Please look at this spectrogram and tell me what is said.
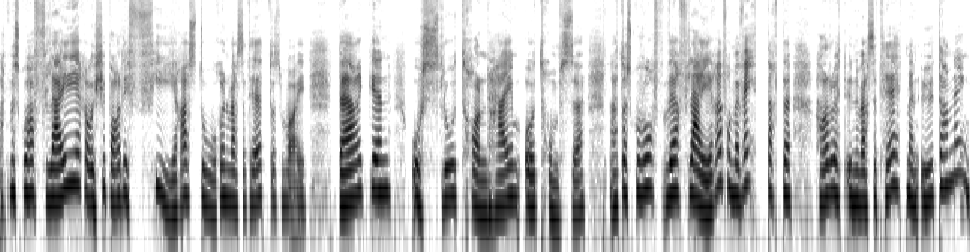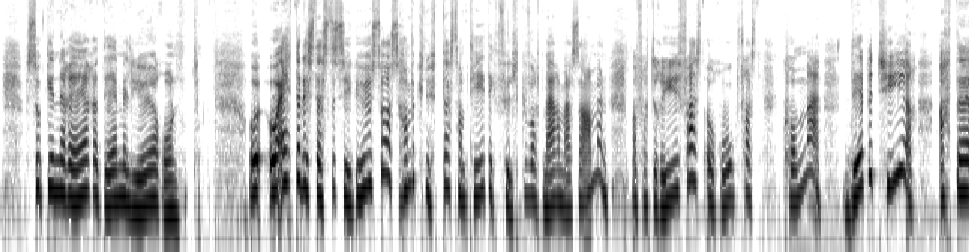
At vi skulle ha flere, og ikke bare de fire store universitetene som var i Bergen, Oslo, Trondheim og Tromsø. Men at det skulle være flere, for vi vet at det, har du et universitet med en utdanning, så genererer det miljøet rundt. Og, og et av de største sykehusene, så har vi knytta samtidig fylket vårt mer og mer sammen. Vi har fått Ryfast, og Rogfast kommer. Det betyr at uh,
